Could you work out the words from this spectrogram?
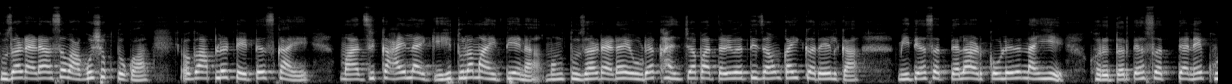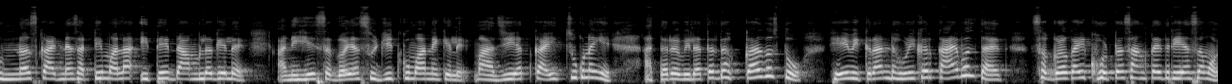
तुझा डॅडा असं वागू शकतो का? अगं आपलं टेटस काय आहे? माझी काय लायकी हे तुला माहिती आहे ना? मग तुझा डॅडा एवढ्या खालच्या पातळीवरती जाऊन काही करेल का? मी त्या सत्याला अडकवलेलं नाही आहे खरं तर त्या सत्याने खुन्नस काढण्यासाठी मला इथे डांबलं गेलं आहे आणि हे सगळं या सुजित कुमारने केलं आहे माझी यात काहीच चूक नाही आहे आता रवीला तर धक्काच बसतो. हे विक्रांत ढवळीकर काय बोलतायत? सगळं काही खोटं सांगतायत रियासमोर.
